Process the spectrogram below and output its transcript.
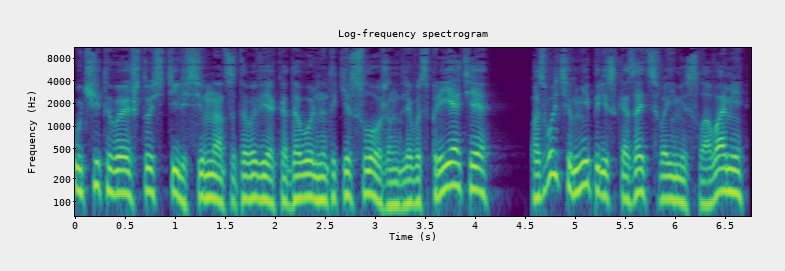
Учитывая, что стиль XVII века довольно-таки сложен для восприятия, позвольте мне пересказать своими словами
